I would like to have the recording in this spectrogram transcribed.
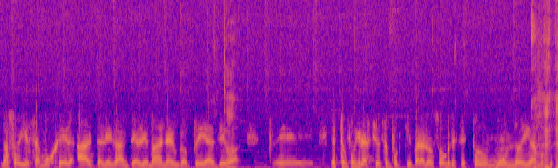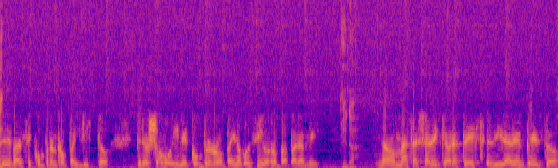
no soy esa mujer alta, elegante, alemana, europea, llevo, eh, esto es muy gracioso porque para los hombres es todo un mundo, digamos, ustedes van, se compran ropa y listo, pero yo voy y me compro ropa y no consigo ropa para mí. Mira. ¿No? Más allá de que ahora estoy excedida de peso,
